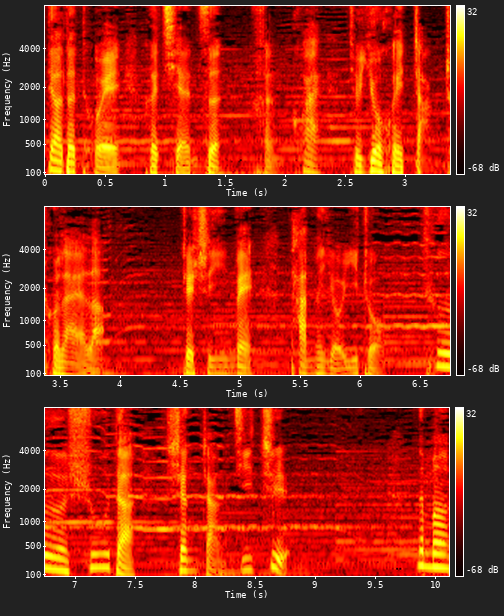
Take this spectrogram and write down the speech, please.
掉的腿和钳子很快就又会长出来了，这是因为它们有一种特殊的生长机制。那么，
